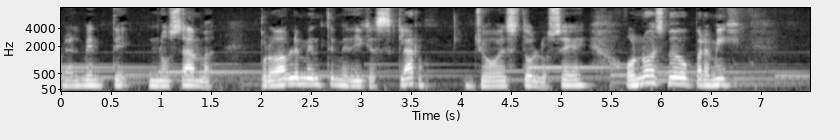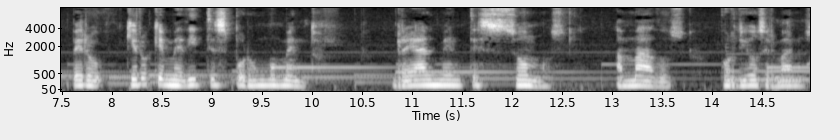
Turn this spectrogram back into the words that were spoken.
realmente nos ama. Probablemente me digas, claro, yo esto lo sé o no es nuevo para mí, pero quiero que medites por un momento. Realmente somos amados por Dios, hermanos.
